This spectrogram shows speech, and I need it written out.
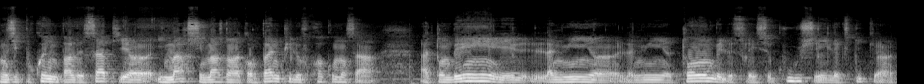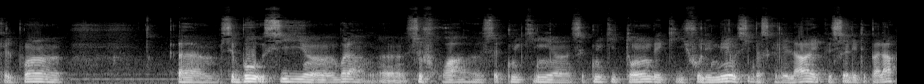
On se dit pourquoi il me parle de ça, puis euh, il marche, il marche dans la campagne, puis le froid commence à, à tomber et la nuit, euh, la nuit tombe et le soleil se couche et il explique à quel point euh, c'est beau aussi, euh, voilà, euh, ce froid, cette nuit qui, cette nuit qui tombe et qu'il faut l'aimer aussi parce qu'elle est là et que si elle n'était pas là,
